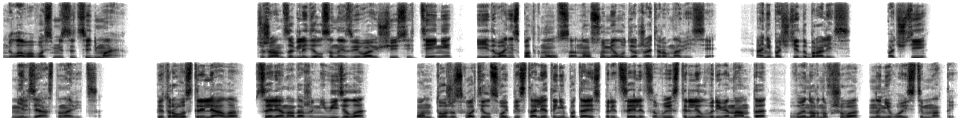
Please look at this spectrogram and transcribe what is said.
Глава 87. Джан загляделся на извивающиеся тени и едва не споткнулся, но сумел удержать равновесие. Они почти добрались. Почти нельзя остановиться. Петрова стреляла, цели она даже не видела. Он тоже схватил свой пистолет и, не пытаясь прицелиться, выстрелил в ревенанта, вынырнувшего на него из темноты.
